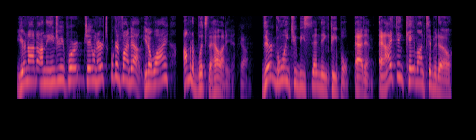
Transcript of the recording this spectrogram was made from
You're not on the injury report, Jalen Hurts? We're going to find out. You know why? I'm going to blitz the hell out of you. Yeah. They're going to be sending people at him. And I think Kayvon Thibodeaux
